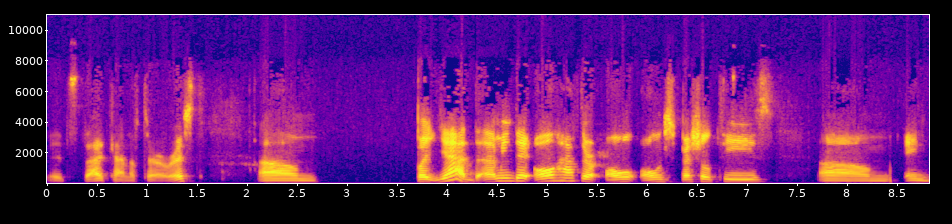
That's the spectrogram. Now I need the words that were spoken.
it's that kind of terrorist. Um, but yeah, I mean, they all have their own, own specialties um, in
